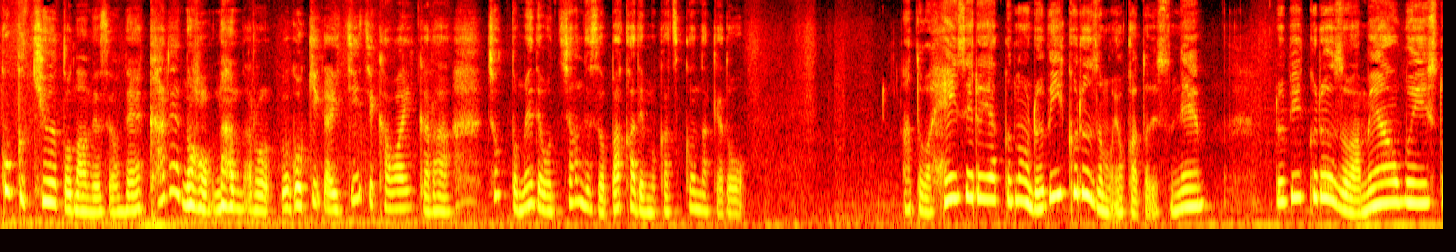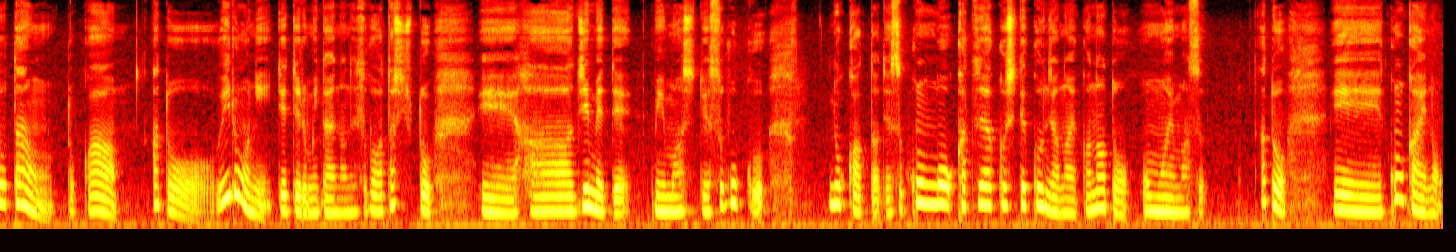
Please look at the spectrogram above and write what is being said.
ごくキュートなんですよね。彼のなんだろう動きがいちいち可愛いからちょっと目で落ちちゃうんですよ。バカでムカつくんだけど。あとはヘイゼル役のルビー・クルーズも良かったですね。ルビー・クルーズはメア・オブ・イーストタウンとか、あと、ウィローに出てるみたいなんですが、私ちょっと、えー、初めて見まして、すごく良かったです。今後活躍していくんじゃないかなと思います。あと、えー、今回の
